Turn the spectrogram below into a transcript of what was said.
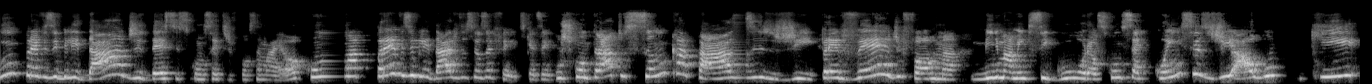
imprevisibilidade desses conceitos de força maior com a previsibilidade dos seus efeitos. Quer dizer, os contratos são capazes de prever de forma minimamente segura as consequências de algo que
